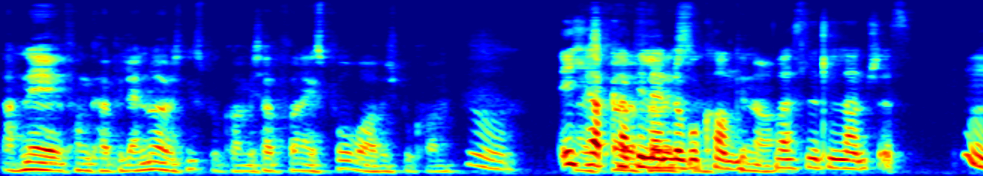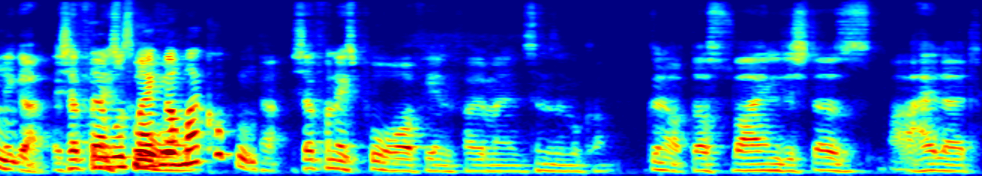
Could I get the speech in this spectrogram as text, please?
Ach nee, von Capilendo habe ich nichts bekommen. Ich habe von Exporo habe ich bekommen. Hm. Ich habe Capilendo bekommen, Genau. was Little Lunch ist. Hm. Egal. Ich habe von Da muss Exporo, Mike noch mal gucken. Ja, ich habe von Exporo auf jeden Fall meine Zinsen bekommen. Genau, das war eigentlich das Highlight.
